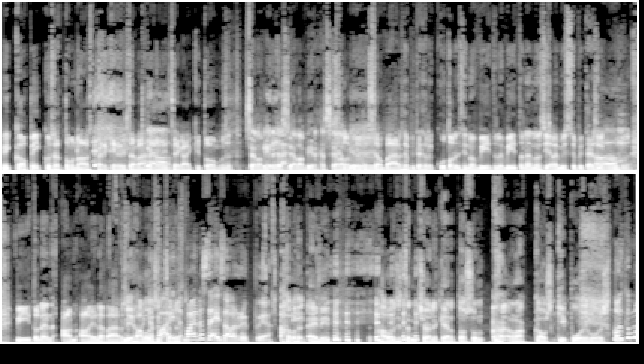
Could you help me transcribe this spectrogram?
Mikko on pikkusen tuommoinen Asperger, niin se vähän häiritsee kaikki tuommoiset. Siellä on virhe, Kyllä. siellä on virhe, siellä on virhe. se on väärä, se pitäisi olla kutonen, siinä on viitonen. Viitonen on siellä, missä pitäisi olla Oh. kutonen. Viitonen on aina väärässä Niin haluaisit sä Paina, nyt- paina se ei saa olla ryppyjä. Halu, ei niin. Haluaisitko nyt Shirley kertoa sun rakkauskipuiluista? Mutta mä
